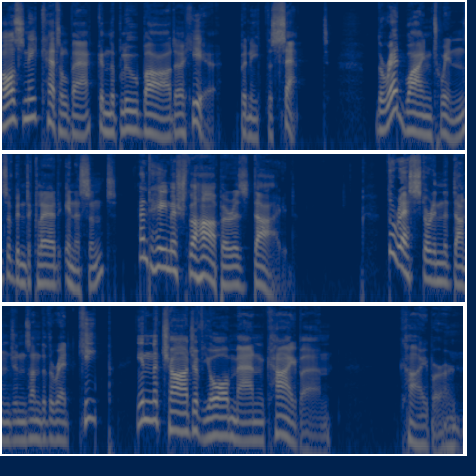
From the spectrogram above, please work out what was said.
Osney Kettleblack and the Blue Bard are here, beneath the sept. The Redwyne twins have been declared innocent, and Hamish the Harper has died. The rest are in the dungeons under the Red Keep, in the charge of your man Qyburn. Qyburn,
